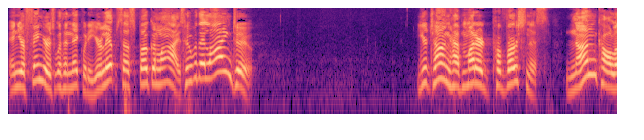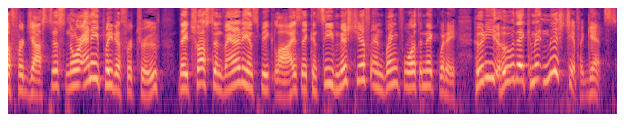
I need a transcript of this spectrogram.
and your fingers with iniquity. Your lips have spoken lies. Who were they lying to? Your tongue hath muttered perverseness. None calleth for justice, nor any pleadeth for truth. They trust in vanity and speak lies. They conceive mischief and bring forth iniquity. Who, do you, who are they committing mischief against?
